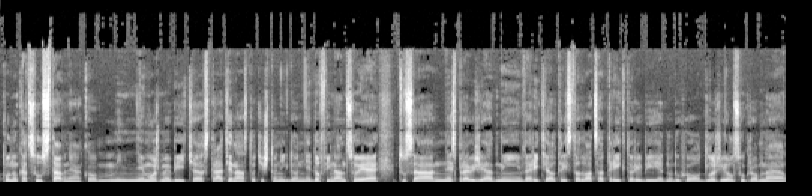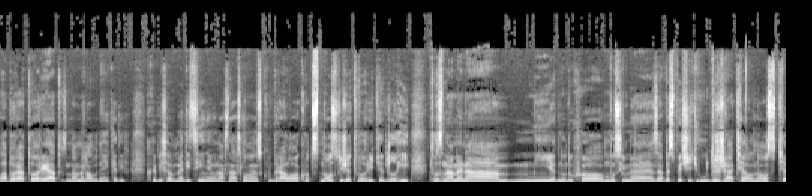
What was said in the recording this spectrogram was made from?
ponúkať sústavne, ako my nemôžeme byť e, stratená, totiž to nikto nedofinancuje, tu sa nespraví žiadny veriteľ 323, ktorý by jednoducho odložil súkromné laboratória, to znamená, alebo niekedy, keby sa v medicíne u nás na Slovensku bralo ako cnosť, že tvoríte dlhy, to znamená, my jednoducho musíme zabezpečiť udržateľnosť e,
